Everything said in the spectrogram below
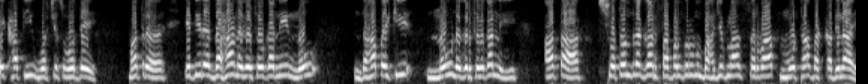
एक हाती वर्चस्व होते. मात्र येथील दहा नगरसेवकांनी नऊ दहापैकी नऊ नगरसेवकांनी आता स्वतंत्र गट स्थापन करून भाजपला सर्वात मोठा धक्का दिलाय.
